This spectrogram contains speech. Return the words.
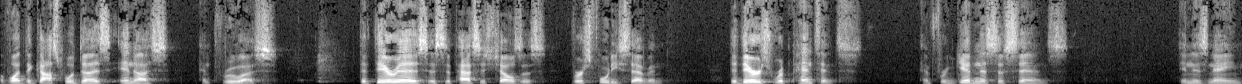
of what the gospel does in us and through us. That there is, as the passage tells us, verse 47, that there's repentance and forgiveness of sins in his name.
